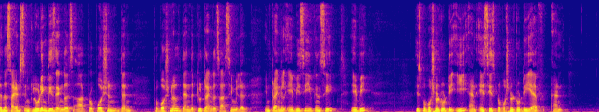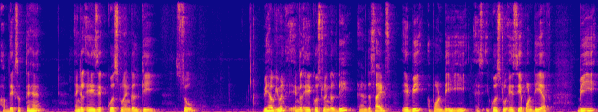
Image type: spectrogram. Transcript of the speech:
then the sides including these angles are proportion, then proportional, then the two triangles are similar. In triangle abc you can see ab is proportional to de and ac is proportional to df and आप देख सकते हैं angle A is equals to angle D. So we have given angle A equals to angle D and the sides AB upon DE is equals to AC upon DF. BE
